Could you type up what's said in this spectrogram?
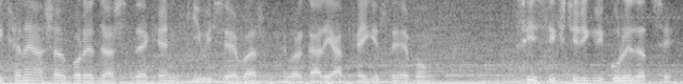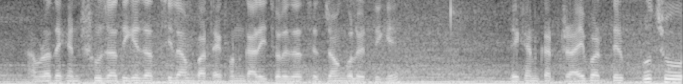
এইখানে আসার পরে জাস্ট দেখেন কি হয়েছে এবার। এবার গাড়ি আটকাই গেছে এবং থ্রি সিক্সটি ডিগ্রি ঘুরে যাচ্ছে। আমরা দেখেন সোজা দিকে যাচ্ছিলাম বাট এখন গাড়ি চলে যাচ্ছে জঙ্গলের দিকে। এখানকার ড্রাইভারদের প্রচুর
